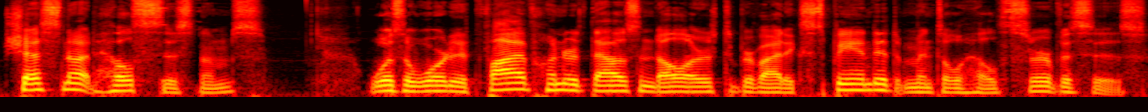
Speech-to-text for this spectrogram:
Chestnut Health Systems, was awarded $500,000 to provide expanded mental health services.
